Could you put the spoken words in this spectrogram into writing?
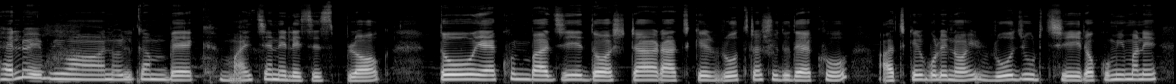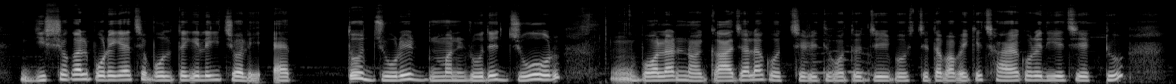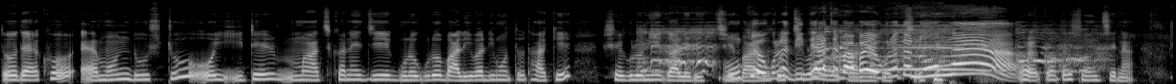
Hello everyone, welcome back my channel S S blog. তো এখন বাজে দশটা আর আজকের রোদটা শুধু দেখো, আজকের বলে নয়, রোজ উঠছে। এরকমই মানে গ্রীষ্মকাল পড়ে গেছে বলতে গেলেই চলে। এত জোরের মানে রোদের জোর বলার নয়। গা জ্বালা করছে রীতিমতো যে বসছে। তা বাবাইকে ছায়া করে দিয়েছি একটু। তো দেখো এমন দুষ্টু ওই ইটের মাঝখানে যে গুঁড়ো গুঁড়ো বালি বালি মতো থাকে সেগুলো নিয়ে গালে দিচ্ছে ওগুলো দিতে আছে বাবা ওগুলো তো নোংরা। ওর কথা শুনছে না।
